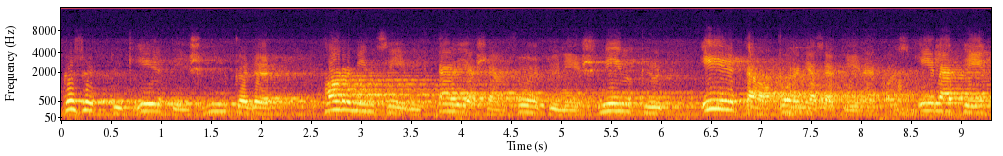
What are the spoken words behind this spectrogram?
Közöttük élt és működött, 30 évig teljesen föltűnés nélkül élte a környezetének az életét,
